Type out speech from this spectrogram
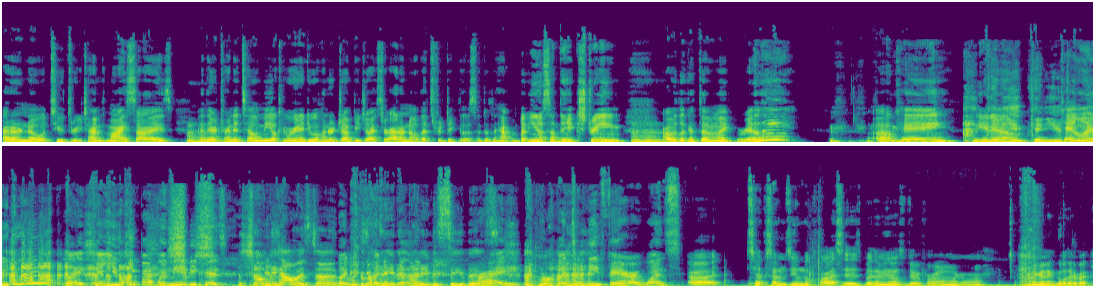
I don't know, two, three times my size, and they're mhm, trying to tell me, okay, we're going to do 100 jumpy jacks, or I don't know, that's ridiculous. it doesn't happen. But, you know, something extreme. mhm. I would look at them like, really? Okay. You can know? you can you Can do you it? do it? Like, can you keep up with me? Because Show me how it's done But- because I need to I need to see this. Right. But to be fair, I once uh, took some Zumba classes, but I mean, that was different. I'm, oh, I'm not going to go there. But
